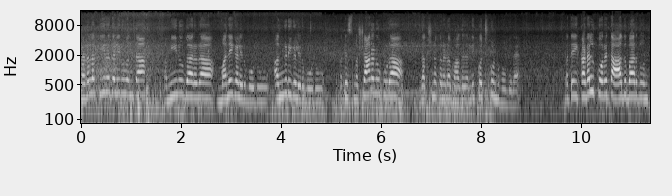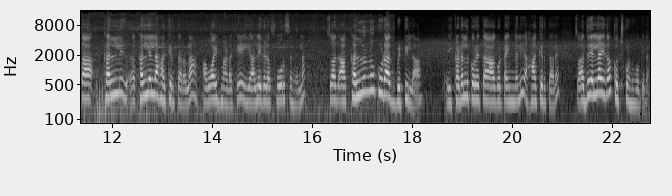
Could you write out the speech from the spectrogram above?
ಕಡಲ ತೀರದಲ್ಲಿರುವಂಥ ಮೀನುಗಾರರ ಮನೆಗಳಿರ್ಬೋದು, ಅಂಗಡಿಗಳಿರ್ಬೋದು, ಮತ್ತು ಸ್ಮಶಾನನೂ ಕೂಡ ದಕ್ಷಿಣ ಕನ್ನಡ ಭಾಗದಲ್ಲಿ ಕೊಚ್ಕೊಂಡು ಹೋಗಿದೆ. ಮತ್ತು ಈ ಕಡಲ್ ಕೊರೆತ ಆಗಬಾರ್ದು ಅಂತ ಕಲ್ಲಿ, ಕಲ್ಲೆಲ್ಲ ಹಾಕಿರ್ತಾರಲ್ಲ ಅವಾಯ್ಡ್ ಮಾಡೋಕ್ಕೆ ಈ ಅಲೆಗಳ ಫೋರ್ಸನ್ನೆಲ್ಲ ಸೊ ಅದು ಆ ಕಲ್ಲನ್ನು ಕೂಡ ಅದು ಬಿಟ್ಟಿಲ್ಲ. ಈ ಕಡಲ್ ಕೊರೆತ ಆಗೋ ಟೈಮ್ನಲ್ಲಿ ಹಾಕಿರ್ತಾರೆ. ಸೊ ಅದೆಲ್ಲ ಈಗ ಕೊಚ್ಕೊಂಡು ಹೋಗಿದೆ.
